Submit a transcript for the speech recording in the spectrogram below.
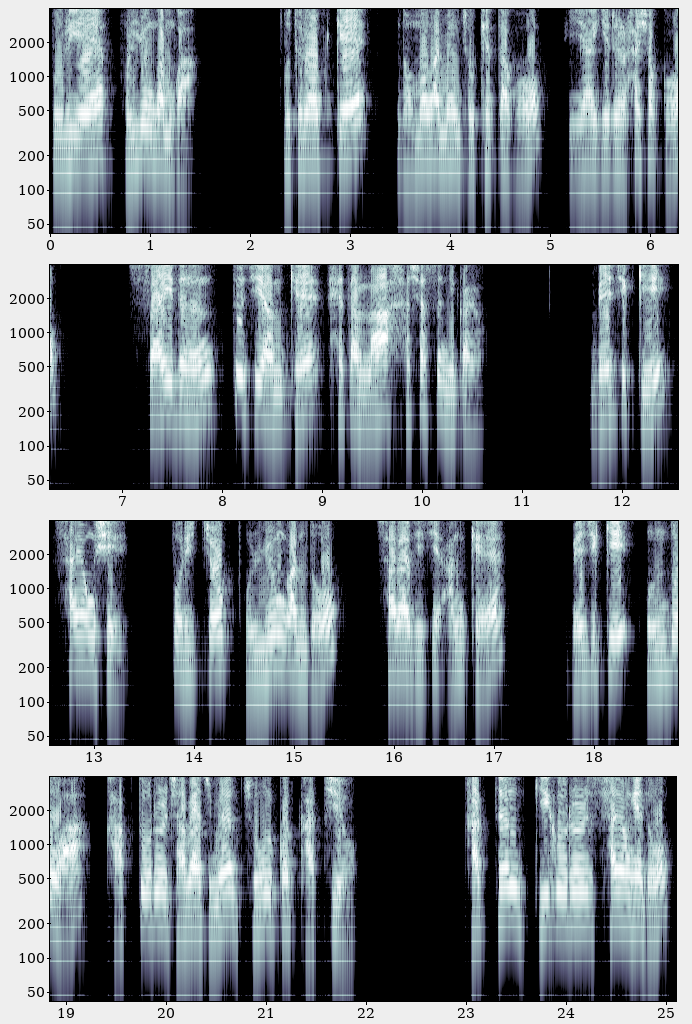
뿌리의 볼륨감과 부드럽게 넘어가면 좋겠다고 이야기를 하셨고 사이드는 뜨지 않게 해달라 하셨으니까요. 매직기 사용 시 뿌리 쪽 볼륨감도 사라지지 않게 매직기 온도와 각도를 잡아주면 좋을 것 같지요. 같은 기구를 사용해도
